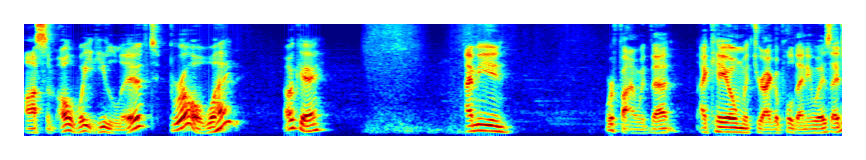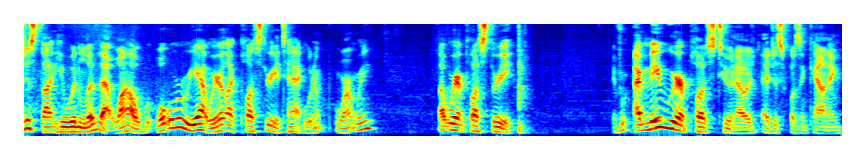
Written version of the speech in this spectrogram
Awesome. Oh, wait, he lived? Bro, what? Okay. I mean, we're fine with that. I KO him with Dragapult anyways. I just thought he wouldn't live that. Wow, what were we at? We were at like plus three attack, weren't we? Thought we were at plus three. If we, maybe we were at plus two and I, was, I just wasn't counting.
